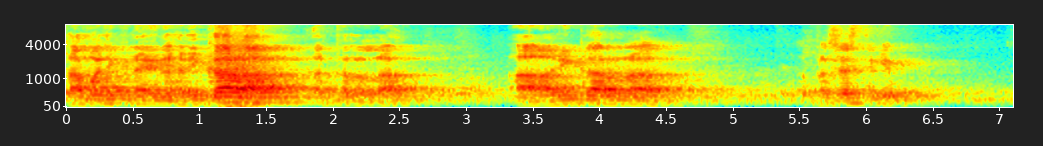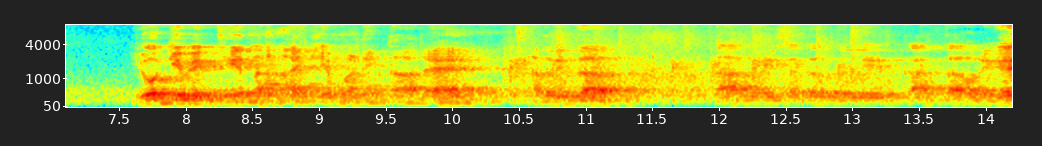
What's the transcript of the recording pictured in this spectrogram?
ಸಾಮಾಜಿಕ ನ್ಯಾಯದ ಹರಿಕಾರ ಅಂತಾರಲ್ಲ, ಆ ಹರಿಕಾರರ ಪ್ರಶಸ್ತಿಗೆ ಯೋಗ್ಯ ವ್ಯಕ್ತಿಯನ್ನ ಆಯ್ಕೆ ಮಾಡಿದ್ದಾರೆ. ಅದರಿಂದ ನಾನು ಈ ಸಂದರ್ಭದಲ್ಲಿ ಕಾಂತ ಅವರಿಗೆ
